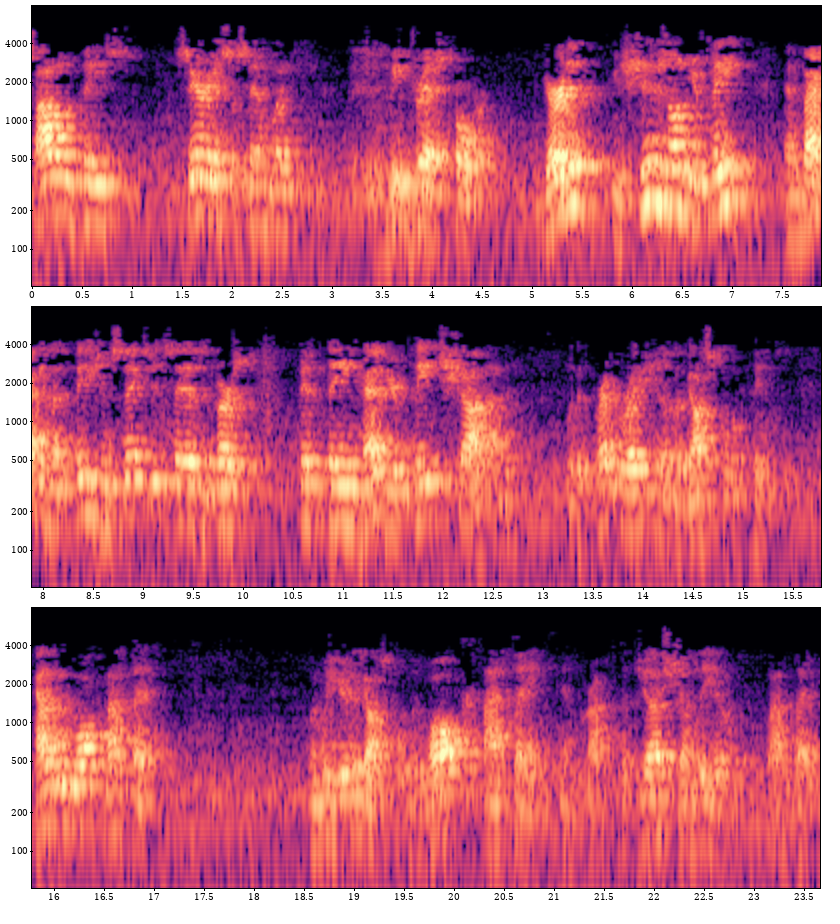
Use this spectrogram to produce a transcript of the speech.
solemn feast, serious assembly. Be dressed for it. Girded, your shoes on your feet, and back in Ephesians 6 it says in verse 15, have your feet shod with the preparation of the gospel of peace. How do we walk by faith? When we hear the gospel, we walk by faith in Christ. The just shall live by faith.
